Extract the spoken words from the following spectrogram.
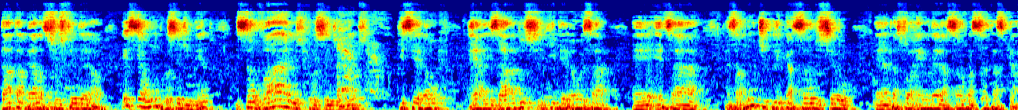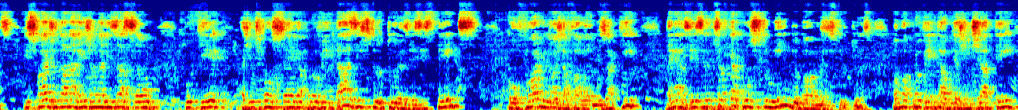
da tabela SUS federal. Esse é um procedimento e são vários procedimentos que serão realizados e que terão essa, é, essa, essa multiplicação do seu, é, da sua remuneração para as Santas Casas. Isso vai ajudar na regionalização, porque a gente consegue aproveitar as estruturas existentes, conforme nós já falamos aqui, né, às vezes você precisa ficar construindo novas estruturas. Vamos aproveitar o que a gente já tem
